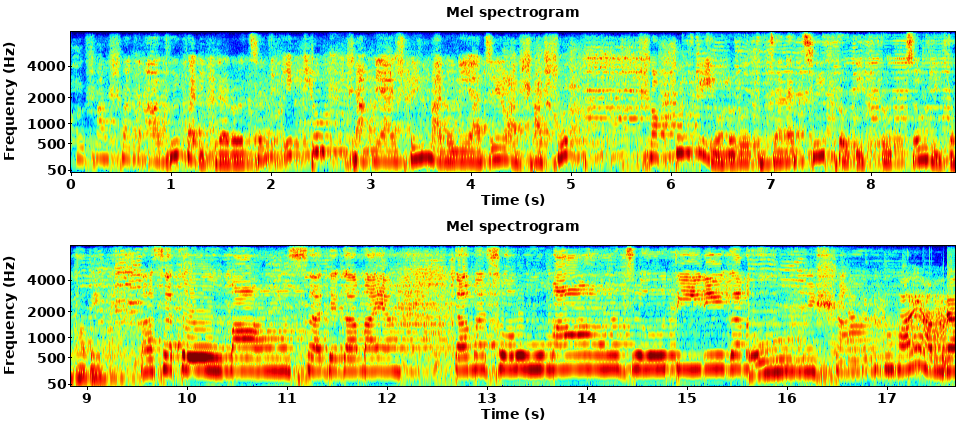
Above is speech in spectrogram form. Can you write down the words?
প্রশাসন আধিকারিকরা রয়েছেন। একটু সামনে আসবেন মাননীয় জেলা শাসক সকলকেই অনুরোধ জানাচ্ছি প্রদীপ প্রজ্বলিত হবে। আমরা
